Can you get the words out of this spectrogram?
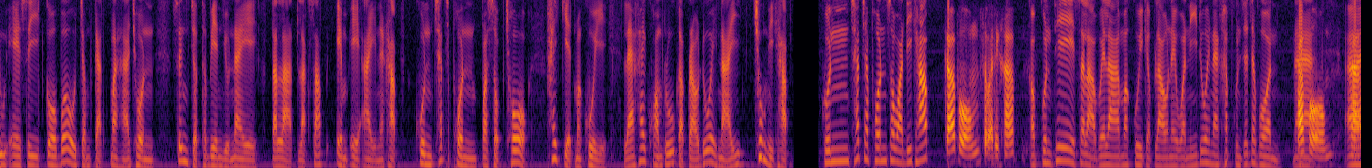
UAC Global จำกัดมหาชน ซึ่งจดทะเบียนอยู่ในตลาดหลักทรัพย์ MAI นะครับ คุณชัชพลประสบโชค ให้เกียรติมาคุย และให้ความรู้กับเราด้วยไหนช่วงนี้ครับ คุณชัชพลสวัสดีครับ ครับผมสวัสดีครับ ขอบคุณที่สละเวลามาคุยกับเราในวันนี้ด้วยนะครับ คุณชัชพลนะครับฮะผมอ่า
